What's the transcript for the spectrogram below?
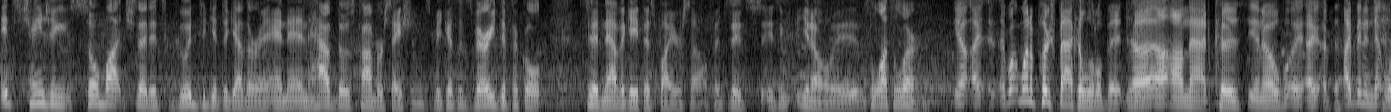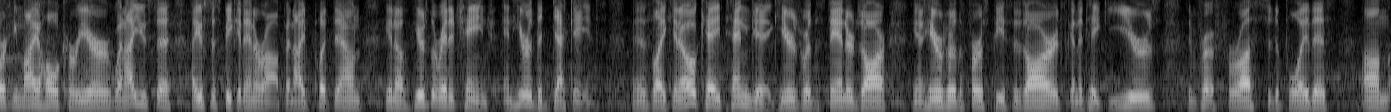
it's changing so much that it's good to get together and, and have those conversations because it's very difficult to navigate this by yourself. It's, it's, it's you know, it's a lot to learn. Yeah, I, I want to push back a little bit uh, on that because you know I, have been in networking my whole career. When I used to, I used to speak at Interop, and I'd put down, you know, here's the rate of change, and here are the decades. And it's like, you know, okay, 10 gig. Here's where the standards are. You know, here's where the first pieces are. It's going to take years for, for us to deploy this. Um,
